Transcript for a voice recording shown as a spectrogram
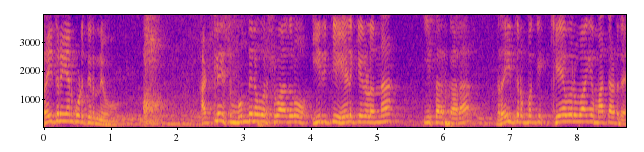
ರೈತರಿಗೆ ಏನು ಕೊಡ್ತೀರಿ ನೀವು? ಅಟ್ಲೀಸ್ಟ್ ಮುಂದಿನ ವರ್ಷವಾದರೂ ಈ ರೀತಿಯ ಹೇಳಿಕೆಗಳನ್ನು ಈ ಸರ್ಕಾರ ರೈತರ ಬಗ್ಗೆ ಕೇವಲವಾಗಿ ಮಾತಾಡಿದೆ.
